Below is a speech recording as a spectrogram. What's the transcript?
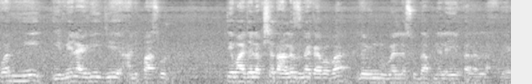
पण मी ईमेल आय डी जे आणि पासवर्ड ते माझ्या लक्षात आलंच नाही काय बाबा. नवीन मोबाईलला सुद्धा आपल्याला हे करायला लागतंय.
